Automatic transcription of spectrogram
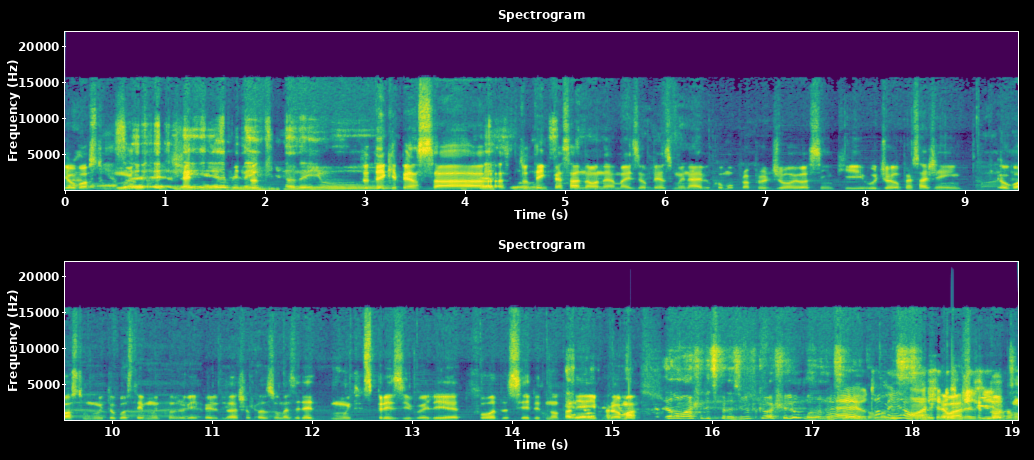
Eu gosto é muito. É, é, nem Abby, nem Dina, nem o. Tu tem que pensar. Tu tem que pensar, não, né? Mas eu penso muito na Abby como o próprio Joel, assim, que o Joel é um personagem. Eu gosto muito, eu gostei muito quando eu joguei com ele of Us 1, mas ele é muito desprezível. Ele é foda-se, ele não tá nem aí pra uma. Eu não acho ele desprezível porque eu acho ele humano. sabe? É, eu Então, também não decisão acho ele Eu acho que desprezível, todo pô.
